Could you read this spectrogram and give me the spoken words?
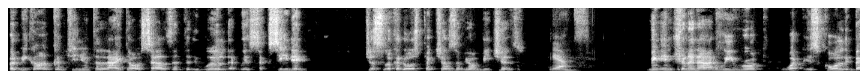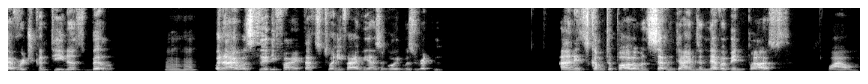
but we can't continue to lie to ourselves and to the world that we're succeeding. Just look at those pictures of your beaches. Yes. I mean, in Trinidad, we wrote what is called the Beverage Containers Bill. Mhm. When I was 35, that's 25 years ago, it was written. And it's come to Parliament seven times and never been passed. Wow.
